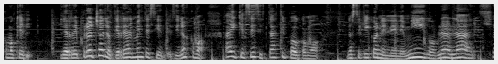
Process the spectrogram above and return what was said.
como que le reprocha lo que realmente siente, sino es como, ay, ¿qué haces? Estás tipo como, no sé qué, con el enemigo, bla, bla. Y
